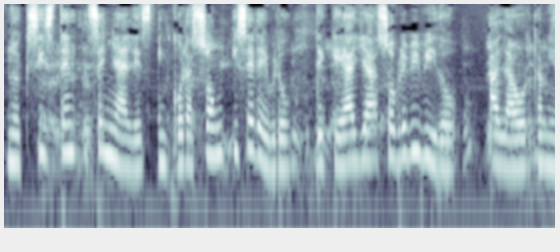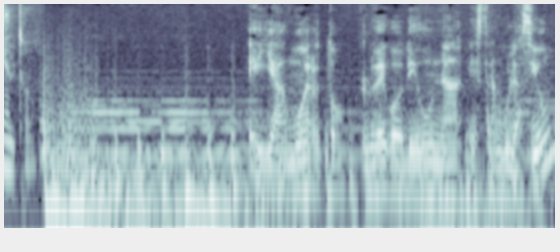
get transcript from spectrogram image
No existen señales en corazón y cerebro de que haya sobrevivido al ahorcamiento. Ella ha muerto luego de una estrangulación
